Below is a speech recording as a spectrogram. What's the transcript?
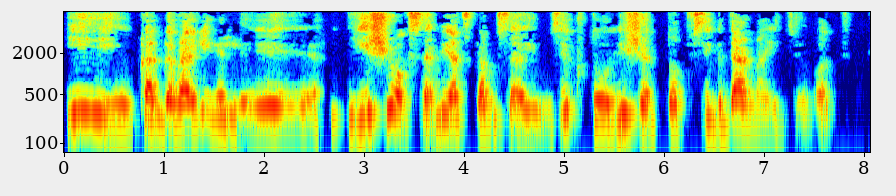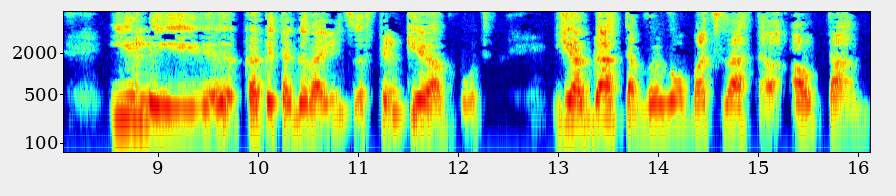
И, как говорили еще в Советском Союзе, кто ищет, тот всегда найдет. Или, как это говорится в перке, а вот Ягата вело мацата алтамин,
